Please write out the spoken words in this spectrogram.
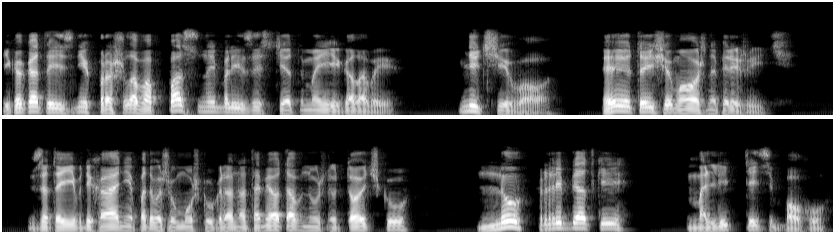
и какая-то из них прошла в опасной близости от моей головы. Ничего, это еще можно пережить. Затаив дыхание, подвожу мушку гранатомета в нужную точку. Ну, ребятки, молитесь Богу.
